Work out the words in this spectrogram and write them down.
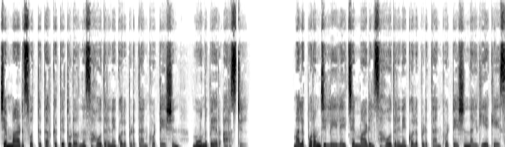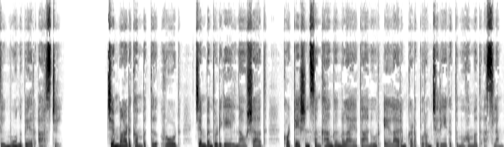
ചെമ്മാട് സ്വത്ത് തർക്കത്തെ തുടർന്ന് സഹോദരനെ കൊലപ്പെടുത്താൻ ക്വട്ടേഷൻ മൂന്ന് പേർ അറസ്റ്റിൽ. മലപ്പുറം ജില്ലയിലെ ചെമ്മാടിൽ സഹോദരനെ കൊലപ്പെടുത്താൻ ക്വട്ടേഷൻ നൽകിയ കേസിൽ മൂന്ന് പേർ അറസ്റ്റിൽ. ചെമ്മാട് കമ്പത്ത് റോഡ് ചെമ്പൻതൊടികയിൽ നൌഷാദ് ക്വട്ടേഷൻ സംഘാംഗങ്ങളായ താനൂർ ഏളാരം കടപ്പുറം ചെറിയകത്ത് മുഹമ്മദ് അസ്ലം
